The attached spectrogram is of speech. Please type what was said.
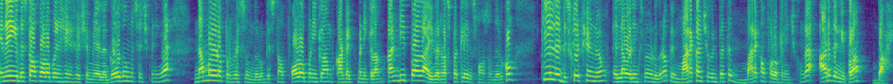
என்ன நீங்கள் பெஸ்ட்டாக ஃபாலோ பண்ணி சோஷியல் மீடியாவில் கௌதம் சர்ச் பண்ணிங்களா நம்மளோட ப்ரொஃபைல்ஸ் வந்துடும் பெஸ்ட்டாக ஃபாலோ பண்ணிக்கலாம் கான்டாக்ட் பண்ணிக்கலாம். கண்டிப்பாக ஐ வில் ரெஸ்பெக்ட்லி ரெஸ்பான்ஸ் வந்துருக்கும் கீழே டிஸ்கிரிப்ஷன்லையும் எல்லா லிங்க்ஸுமே கொடுக்குறோம். போய் மறக்காம செக் பண்ணி பார்த்து மறக்காம ஃபாலோ பண்ணி வச்சுக்கோங்க. அடுத்து நிற்பலாம் பாய்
